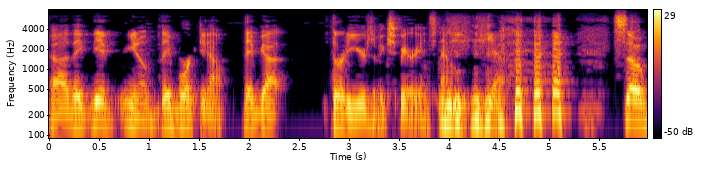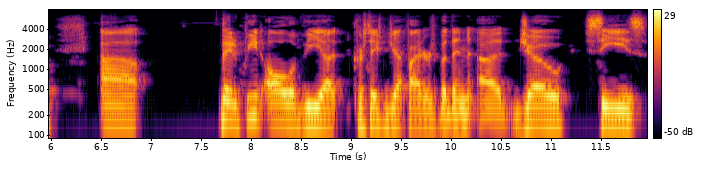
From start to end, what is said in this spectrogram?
uh, they they you know they've worked it out. They've got thirty years of experience now. yeah. so uh, they defeat all of the uh, crustacean jet fighters, but then uh, Jo sees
